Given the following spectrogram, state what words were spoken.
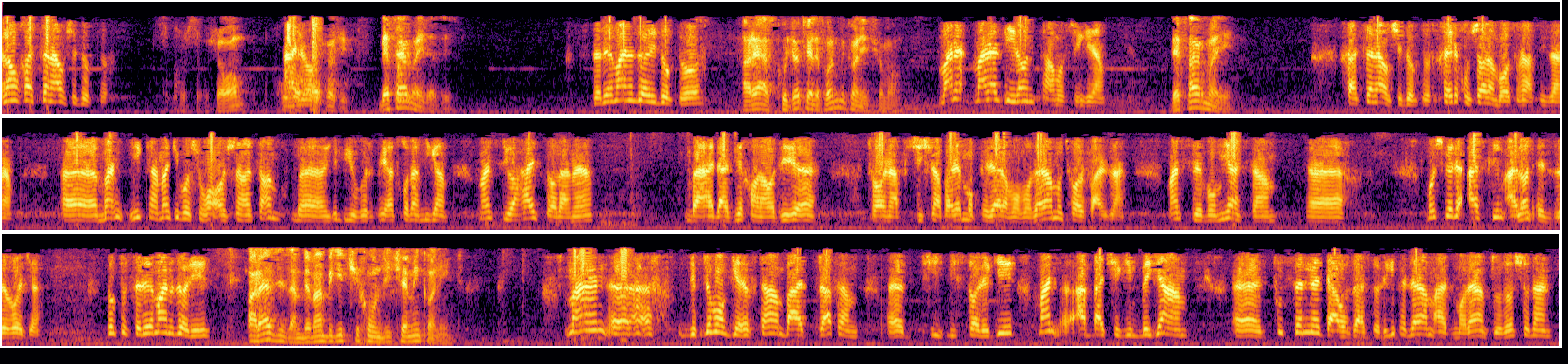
سلام خسته نباشه دکتر. شما خوب باشید. بفرمایید عزیز. صدای منو داری دکتر؟ آره از کجا تلفن می‌کنید شما؟ من من از ایران تماس می‌گیرم. بفرمایید. خسته نباشید دکتر. خیلی خوشحالم باهاتون حرف می‌زنم. من یک کمکی با شما آشنا هستم. یه بیوگرافی از خودم میگم. من 38 سالمه. بعد از یه خانواده چهار نفر شیش نفره ما پدرم و مادرم و چهار فرزند. من سومی هستم. مشکل اصلیم الان ازدواجه. دکتر صدای منو دارید آره عزیزم به من بگید چی خوندی چه می‌کنید؟ من دیپلم گرفتم بعد رفتم 20 سالگی. من بچگی بگم تو سن دوازده سالگی پدرم از مادرم جدا شدن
